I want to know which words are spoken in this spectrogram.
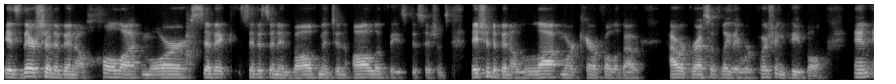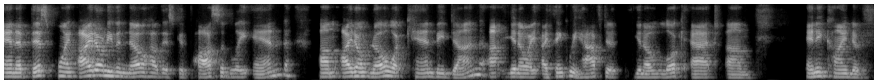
is there should have been a whole lot more civic citizen involvement in all of these decisions. They should have been a lot more careful about how aggressively they were pushing people. And, and at this point, I don't even know how this could possibly end. Um, I don't know what can be done. Uh, you know, I, I, think we have to, you know, look at um, any kind of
